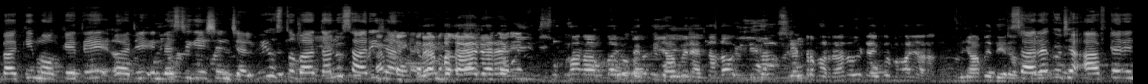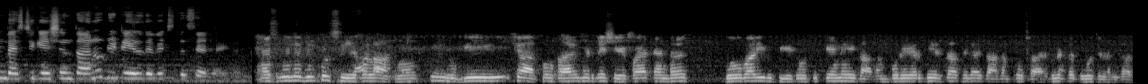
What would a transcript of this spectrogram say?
ਬਾਕੀ ਮੌਕੇ ਤੇ ਅਜੇ ਇਨਵੈਸਟੀਗੇਸ਼ਨ ਚੱਲ ਰਹੀ ਉਸ ਤੋਂ ਬਾਅਦ ਤੁਹਾਨੂੰ ਸਾਰੀ ਜਾਣਕਾਰੀ मैम बताया जा रहा है कि सूखा नाम का जो व्यक्ति यहाँ पे रहता था इलीगल सिलेंडर भर रहा था वो टैंकर बाहर जा रहा था तो यहाँ पे दे रहा ਸਾਰਾ ਕੁਝ ਆਫਟਰ ਇਨਵੈਸਟੀਗੇਸ਼ਨ ਤੁਹਾਨੂੰ ਡਿਟੇਲ ਦੇ ਵਿੱਚ ਦੱਸਿਆ ਜਾਏਗਾ। ਇਸ ਵੇਲੇ ਬਿਲਕੁਲ ਸੇਫ ਹਾਲਾਤ ਨੇ ਕਿਉਂਕਿ ਹੁਸ਼ਿਆਰਪੁਰ ਫਾਇਰ ਬ੍ਰਿਗੇਡ ਦੇ ਛੇ ਫਾਇਰ ਟੈਂਡਰ ਦੋ ਵਾਰੀ ਰਿਪੀਟ ਹੋ ਚੁੱਕੇ ਨੇ ਇੱਕ ਆਦਮਪੁਰ 에ਅਰਬੇਸ ਦਾ ਸੀਗਾ ਇੱਕ ਆਦਮਪੁਰ ਫਾਇਰ ਬ੍ਰਿਗੇਡ ਦਾ ਦੋ ਜਲੰਧਰ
